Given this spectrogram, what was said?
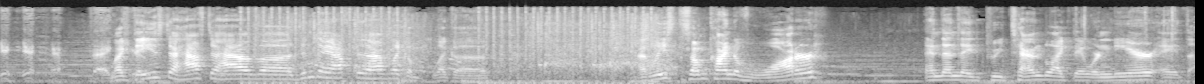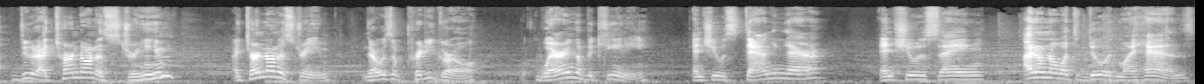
like they used to have to have, uh, didn't they have to have like a, like a, at least some kind of water? And then they'd pretend like they were near a, dude, I turned on a stream. I turned on a stream. There was a pretty girl wearing a bikini and she was standing there and she was saying, I don't know what to do with my hands,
